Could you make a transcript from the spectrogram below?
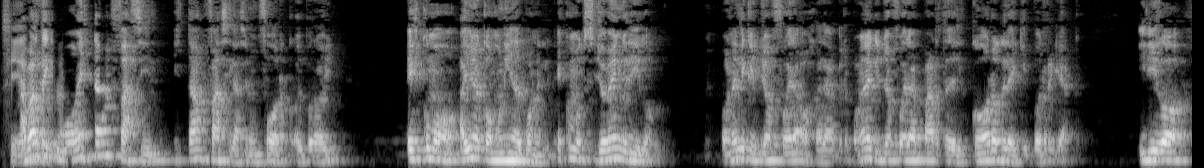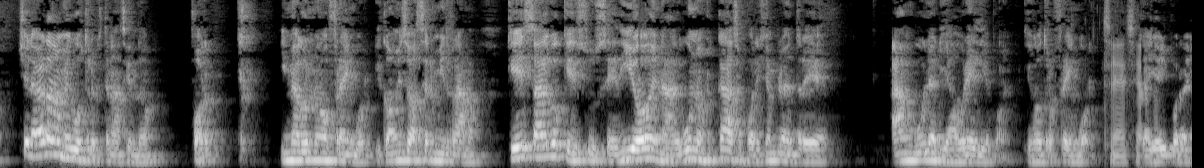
Sí, Aparte, como es tan fácil, es tan fácil hacer un fork hoy por hoy, es como, hay una comunidad, ponele. Es como si yo vengo y digo, ponele que yo fuera, ojalá, pero ponele que yo fuera parte del core del equipo de React. Y digo, che, la verdad no me gusta lo que están haciendo, fork, y me hago un nuevo framework y comienzo a hacer mi rama, que es algo que sucedió en algunos casos, por ejemplo, entre Angular y Aurelia, que es otro framework Sí, sí. que hay ahí por ahí.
